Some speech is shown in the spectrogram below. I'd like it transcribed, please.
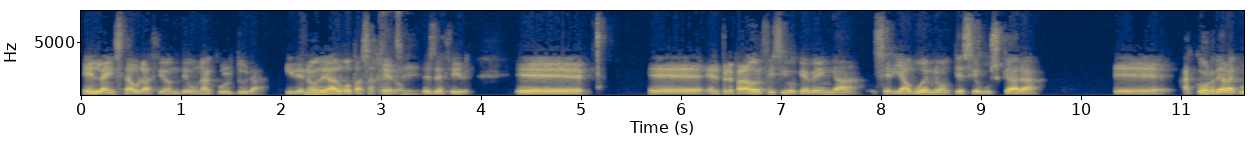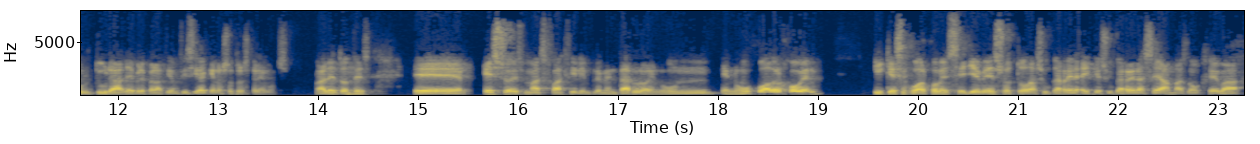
en la instauración de una cultura y de no de mm. algo pasajero. Es decir, el preparador físico que venga sería bueno que se buscara eh, acorde a la cultura de preparación física que nosotros tenemos. ¿vale? Entonces, mm. eso es más fácil implementarlo en un, en un jugador joven y que ese jugador joven se lleve eso toda su carrera y que su carrera sea más longeva,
